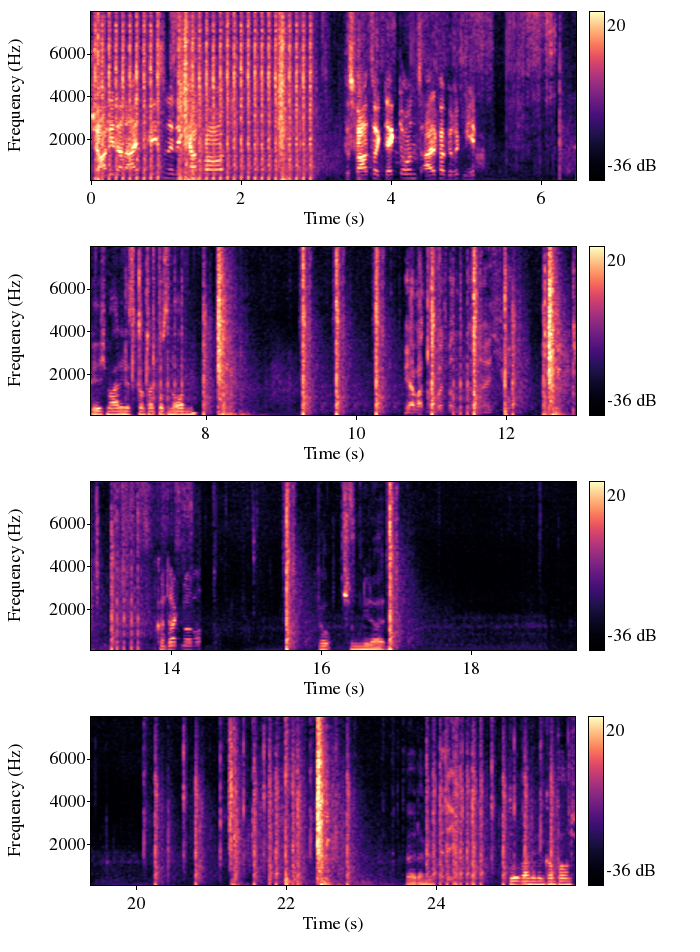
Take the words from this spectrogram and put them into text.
Charlie dann einfließen in den Compound. Das Fahrzeug deckt uns. Alpha, wir rücken eben. Okay, ich meine, hier ist Kontakt aus Norden. Ja, warte mal kurz, warte mal kurz, ich hoch. Kontakt Nord. Jo, schon niederhalten. Ja, danke. Fertig. So, rein in den Compound.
